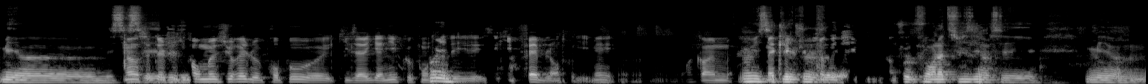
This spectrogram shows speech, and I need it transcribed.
Mais, euh, c'était juste pour mesurer le propos euh, qu'ils avaient gagné que contre des équipes faibles, entre guillemets. On va quand même oui, mettre les choses. Il faut, faut, relativiser. Hein, mais, euh,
